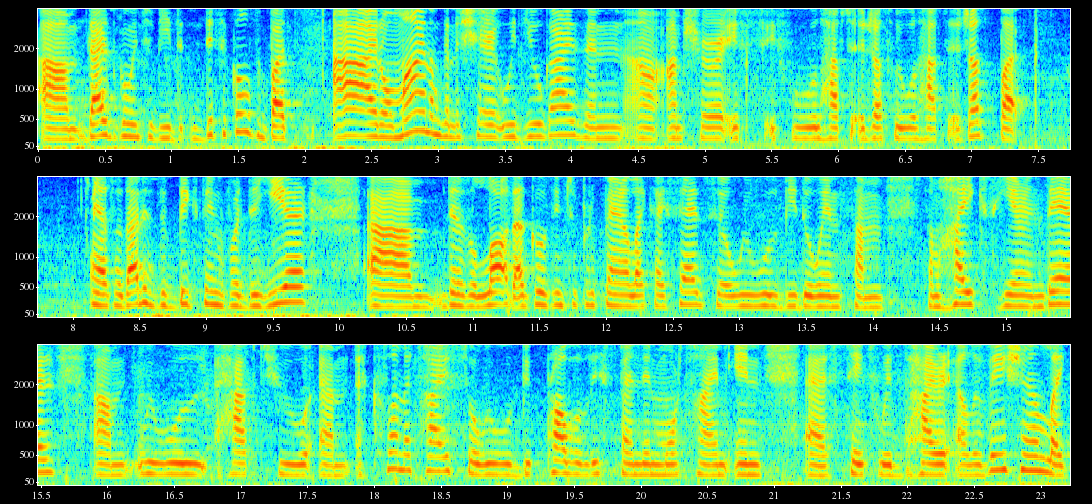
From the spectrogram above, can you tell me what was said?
um, that is going to be difficult but I don't mind. I'm going to share it with you guys and uh, I'm sure if, if we will have to adjust we will have to adjust but yeah so that is the big thing for the year. Um, there's a lot that goes into preparing like I said so we will be doing some some hikes here and there. Um, we will have to um, acclimatize so we will be probably spending more time in uh, states with higher elevation like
